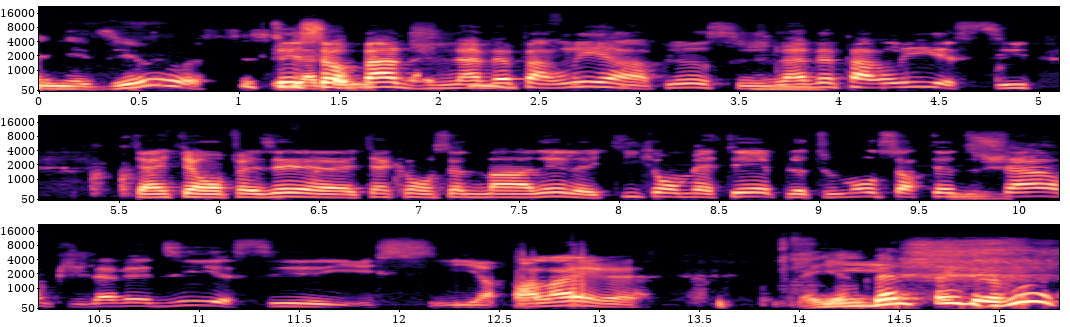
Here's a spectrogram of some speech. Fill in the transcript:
les médias. C'est ça, Pat, je l'avais parlé en plus. Je mmh. l'avais parlé, quand on faisait, euh, quand on se demandait qui qu'on mettait, puis tout le monde sortait du chambre, puis je l'avais dit, il n'a pas l'air ben, il y a une belle feuille de route.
